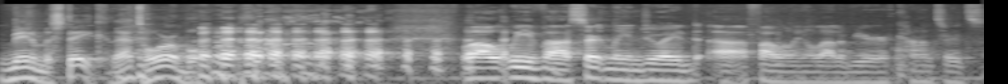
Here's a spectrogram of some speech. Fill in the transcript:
You made a mistake. That's horrible. Well, we've uh, certainly enjoyed uh, following a lot of your concerts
